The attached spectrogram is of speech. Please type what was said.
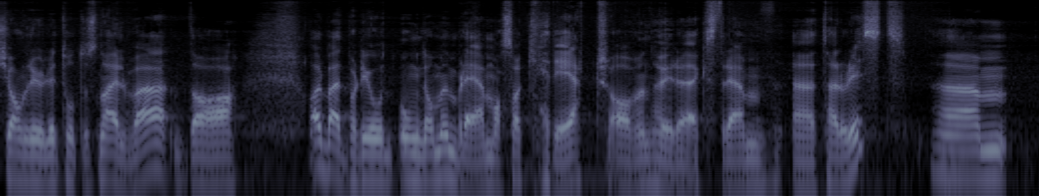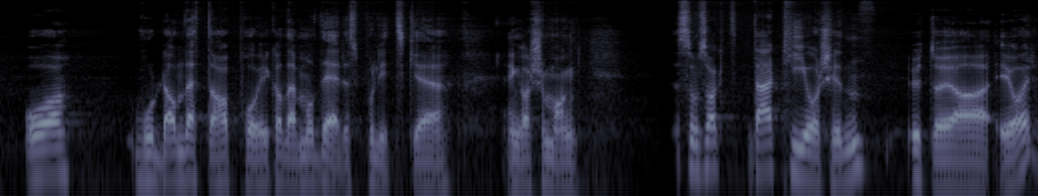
22.07.2011, da Arbeiderpartiungdommen ble massakrert av en høyreekstrem eh, terrorist. Um, og hvordan dette har påvirka dem og deres politiske engasjement. Som sagt, det er ti år siden Utøya i år.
